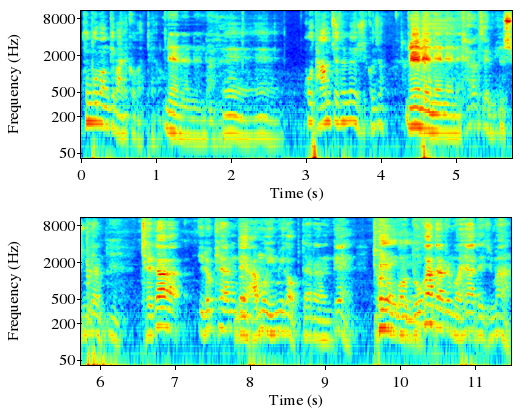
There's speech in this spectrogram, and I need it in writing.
궁금한 게 많을 것 같아요. 네네네. 예, 예. 그거 다음 주에 설명해 주실 거죠? 네네네네. 태환 쌤이 그러니까 제가 이렇게 하는 게 네. 아무 의미가 없다라는 게 저는 네, 뭐 예, 예. 노가다를 뭐 해야 되지만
